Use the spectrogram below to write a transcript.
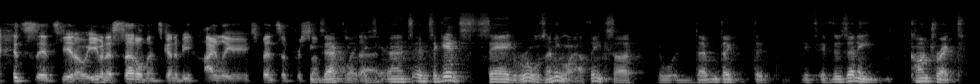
it's it's you know even a settlement's going to be highly expensive for something exactly like and it's, it's, against sag rules anyway i think so they, they, they, if, if there's any contract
